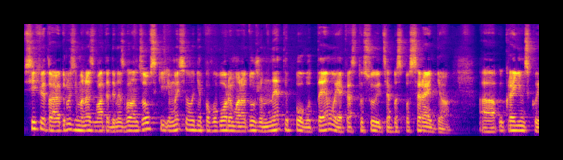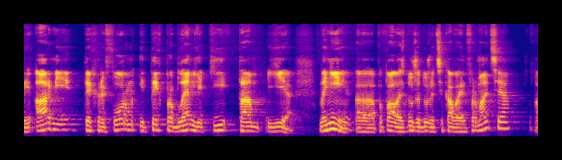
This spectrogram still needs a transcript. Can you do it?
Всіх вітаю, друзі. Мене звати Денис Галанзовський, і ми сьогодні поговоримо на дуже нетипову тему, яка стосується безпосередньо е, української армії, тих реформ і тих проблем, які там є. Мені е, попалась дуже дуже цікава інформація. Е,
